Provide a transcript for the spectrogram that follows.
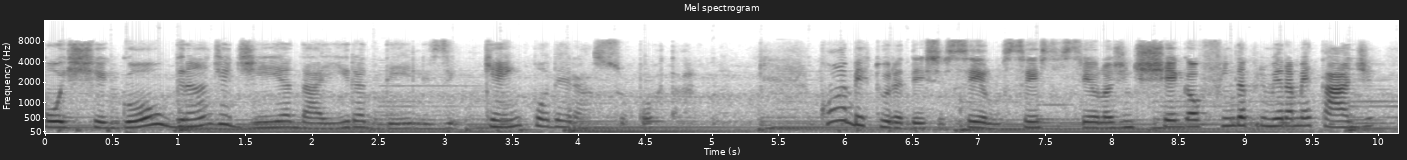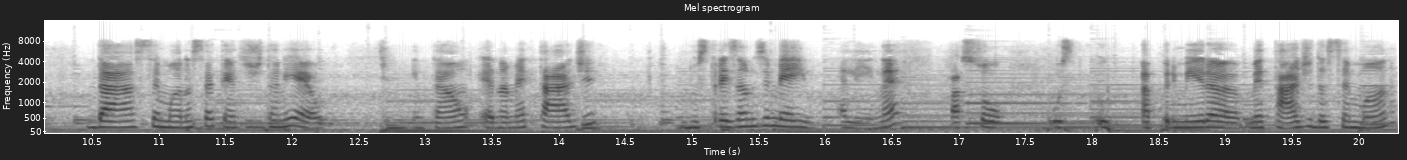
Pois chegou o grande dia da ira deles, e quem poderá suportar? Com a abertura deste selo, sexto selo, a gente chega ao fim da primeira metade da semana 70 de Daniel. Então, é na metade, nos três anos e meio ali, né? Passou os, a primeira metade da semana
